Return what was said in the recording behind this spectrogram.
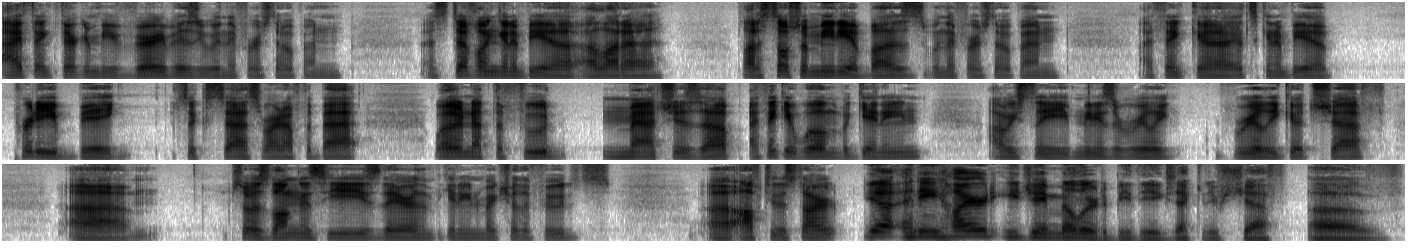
I think they're going to be very busy when they first open. It's definitely going to be a, a lot of a lot of social media buzz when they first open. I think uh, it's going to be a pretty big success right off the bat. Whether or not the food matches up, I think it will in the beginning. Obviously, Mina's a really, really good chef. Um, so as long as he's there in the beginning to make sure the food's uh, off to the start, Yeah, and he hired EJ Miller to be the executive chef of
